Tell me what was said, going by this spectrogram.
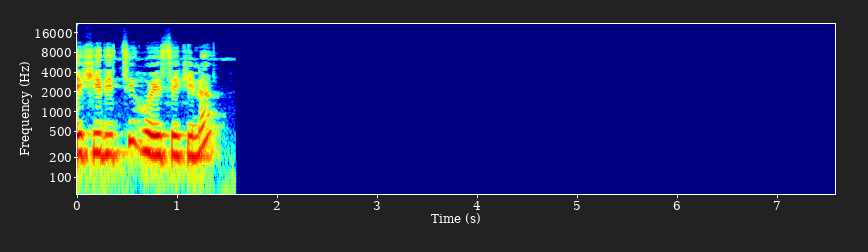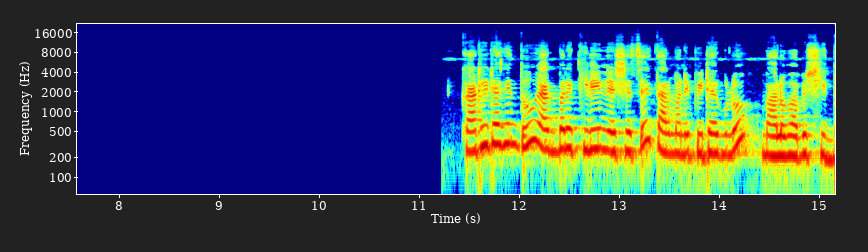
দেখিয়ে দিচ্ছি হয়েছে কি না কাঠিটা কিন্তু একবারে ক্লিন এসেছে, তার মানে পিঠাগুলো ভালোভাবে সিদ্ধ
